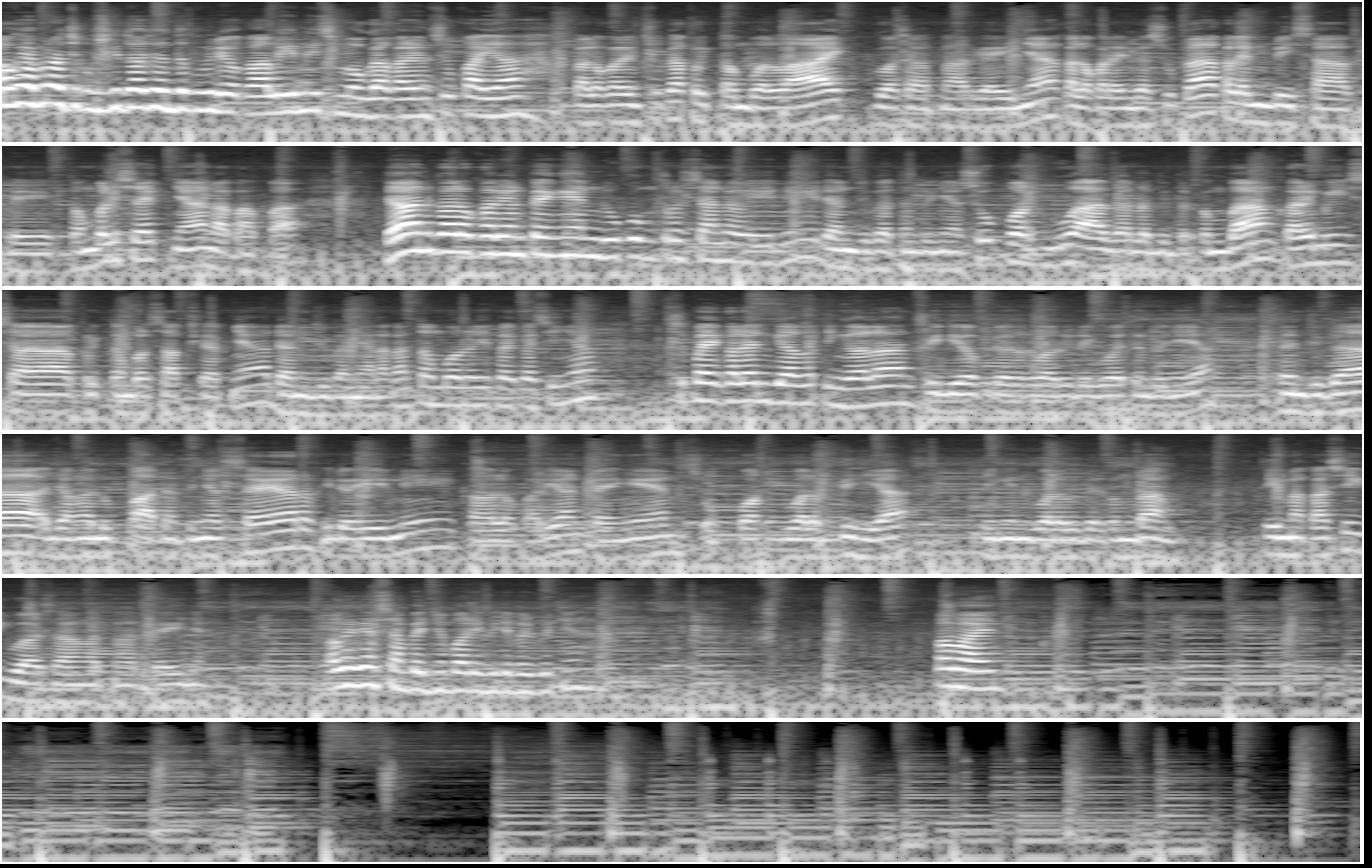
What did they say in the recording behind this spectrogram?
Oke bro, cukup segitu aja untuk video kali ini. Semoga kalian suka ya. Kalau kalian suka, klik tombol like. Gua sangat menghargainya. Kalau kalian gak suka, kalian bisa klik tombol dislike-nya, nggak apa-apa. Dan kalau kalian pengen dukung terus channel ini dan juga tentunya support gua agar lebih berkembang, kalian bisa klik tombol subscribe-nya dan juga nyalakan tombol notifikasinya supaya kalian gak ketinggalan video-video terbaru dari gue tentunya ya. Dan juga jangan lupa tentunya share video ini kalau kalian pengen support gua lebih ya, ingin gua lebih berkembang. Terima kasih, gua sangat menghargainya. Oke guys, sampai jumpa di video berikutnya. Bye bye.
